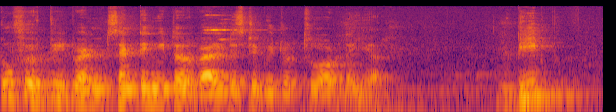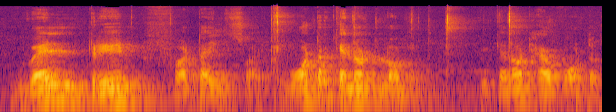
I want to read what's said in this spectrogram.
250 centimeter well distributed throughout the year. Deep, well drained, fertile soil. Water cannot log in. You cannot have water.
